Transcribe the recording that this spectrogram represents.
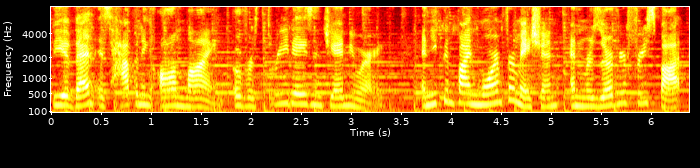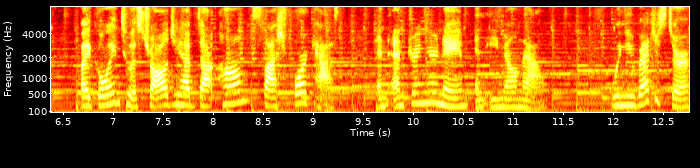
The event is happening online over three days in January and you can find more information and reserve your free spot by going to astrologyhub.com slash forecast and entering your name and email now. When you register,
